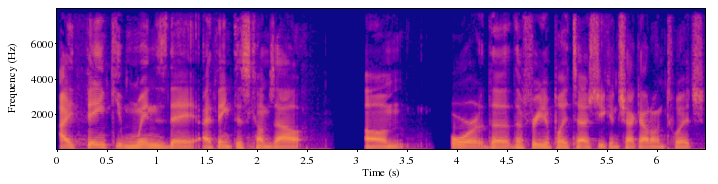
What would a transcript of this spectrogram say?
I think Wednesday. I think this comes out um for the the free to play test you can check out on Twitch.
